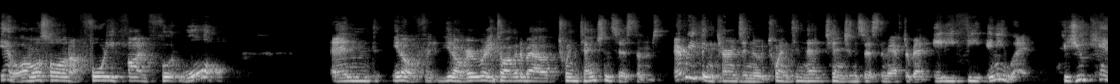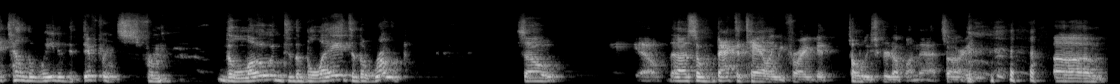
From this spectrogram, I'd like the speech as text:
Yeah, well, I'm also on a 45 foot wall. And you know, for, you know, everybody talking about twin tension systems. Everything turns into a twin tension system after about 80 feet anyway because you can't tell the weight of the difference from the load to the belay to the rope. So, you know, uh, so back to tailing before I get totally screwed up on that. Sorry. um,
